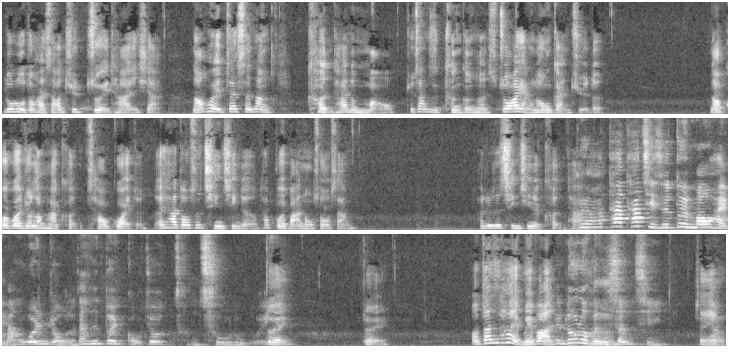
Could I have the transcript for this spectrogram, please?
露露都还是要去追它一下，然后会在身上啃它的毛，就这样子啃啃啃，抓痒那种感觉的。然后乖乖就让它啃，超怪的，而且它都是轻轻的，它不会把它弄受伤。他就是轻轻的啃它。对啊，他他其实对猫还蛮温柔的，但是对狗就很粗鲁哎。对，对，哦，但是他也没办法。露露很生气。怎样？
